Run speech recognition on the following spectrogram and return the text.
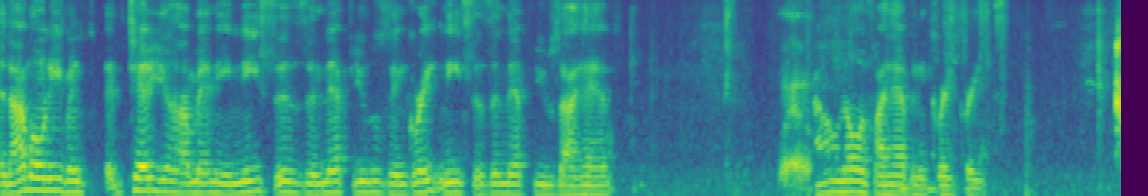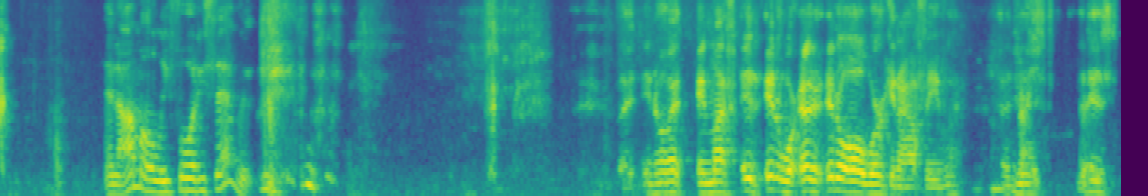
And I won't even tell you how many nieces and nephews and great nieces and nephews I have. Well, I don't know if I have any great greats. And I'm only 47. but you know what? In my it, it'll work. It'll all work in our favor. I just, Right. I just,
